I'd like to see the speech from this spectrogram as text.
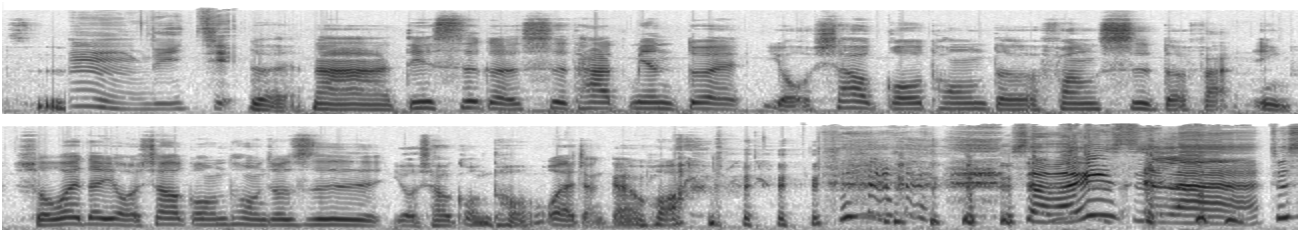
子。嗯，理解。对，那第四个是他面对有效沟通的方式的反应。所谓的有效沟通，就是有效沟通。我要讲干话，什么意思啦？就是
